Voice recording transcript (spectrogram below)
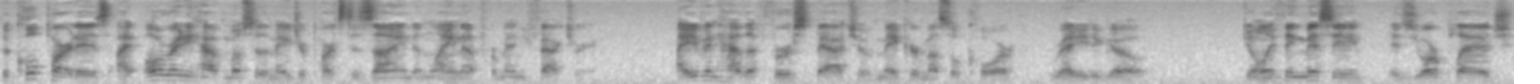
The cool part is I already have most of the major parts designed and lined up for manufacturing. I even have the first batch of Maker Muscle Core ready to go. The only thing missing is your pledge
